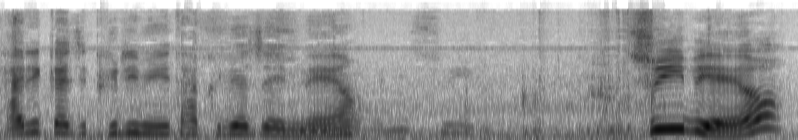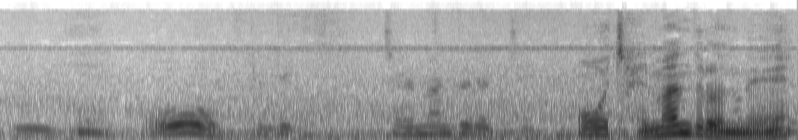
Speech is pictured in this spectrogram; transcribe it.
다리까지 그림이 다 그려져 있네요 수입. 수입이에요? 응. 오, 근데 잘 만들었지. 오, 잘 만들었네.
